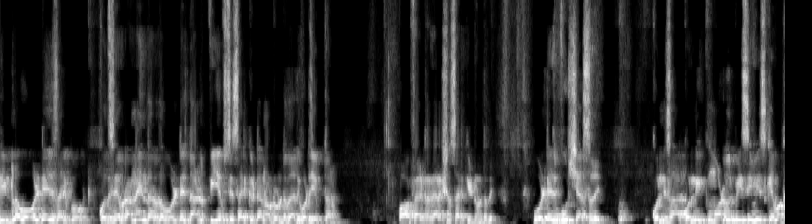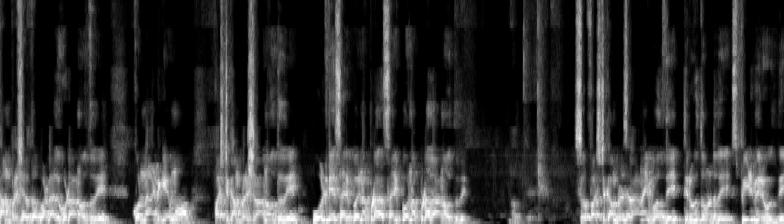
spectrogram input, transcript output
దీంట్లో వోల్టేజ్ సరిపో కొద్దిసేపు రన్ అయిన తర్వాత వోల్టేజ్ దాంట్లో పిఎఫ్సి సర్క్యూట్ అని ఒకటి ఉంటుంది. అది కూడా చెప్తాను. పవర్ ఫ్యాక్టర్ కరెక్షన్ సర్క్యూట్ ఉంటుంది. వోల్టేజ్ బూస్ట్ చేస్తుంది. కొన్నిసార్లు కొన్ని మోడల్ పీసీబీస్కి ఏమో కంప్రెషర్తో పాటు అది కూడా ఆన్ అవుతుంది. కొన్నాటికేమో ఫస్ట్ కంప్రెషర్ ఆన్ అవుతుంది. వోల్టేజ్ సరిపోయినప్పుడు సరిపోనప్పుడు అది ఆన్ అవుతుంది. సో ఫస్ట్ కంప్రెసర్ ఆన్ అయిపోద్ది తిరుగుతూ ఉంటుంది స్పీడ్ పెరుగుద్ది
